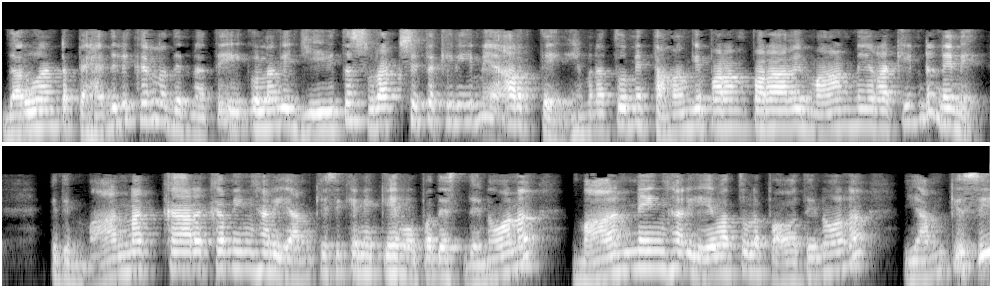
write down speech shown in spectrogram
දරුවන්ට පැහැදිලි කරලා දෙන්න නැත්නම් ඒගොල්ලන්ගේ ජීවිත සුරක්ෂිත කිරීමේ අර්ථයෙන්. එහෙම නැත්නම් මේ තමන්ගේ પરම්පරාවේ මාන්නය රකින්න නෙමෙයි. ඉතින් මාන්නක්කාරකමින් හරි යම්කිසි කෙනෙක් එහෙම උපදෙස් දෙනවනම් මාන්නෙන් හරි ඒව තුළ පවතිනවනම් යම්කිසි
